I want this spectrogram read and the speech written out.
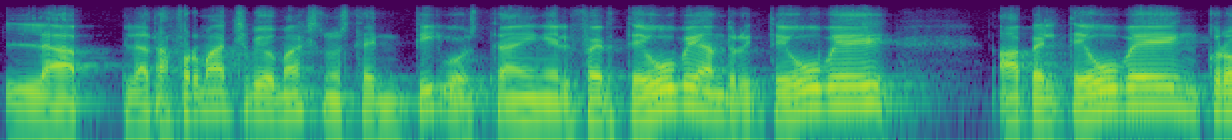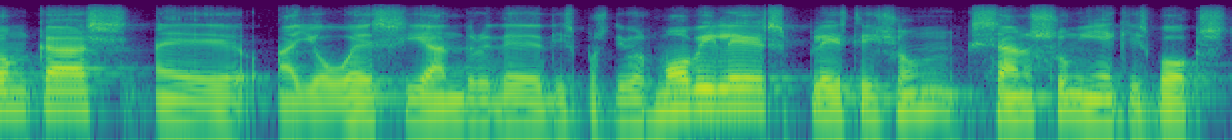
la plataforma HBO Max no está en Tivo, está en el Fire TV, Android TV, Apple TV, en Chromecast, eh, iOS y Android de dispositivos móviles, PlayStation, Samsung y Xbox.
